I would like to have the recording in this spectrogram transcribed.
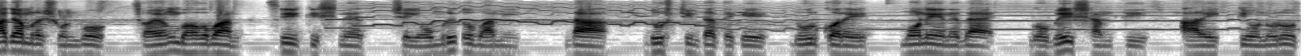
আজ আমরা শুনব স্বয়ং ভগবান শ্রীকৃষ্ণের সেই অমৃত বাণী যা দুশ্চিন্তা থেকে দূর করে মনে এনে দেয়। গভীর শান্তি আর একটি অনুরোধ,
